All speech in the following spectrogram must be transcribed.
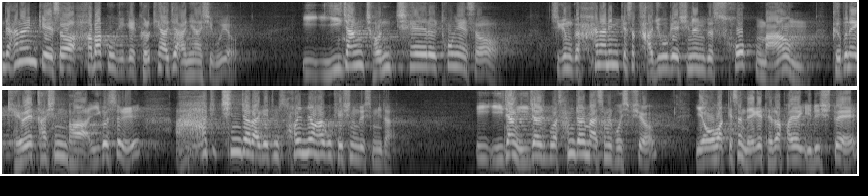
근데 하나님께서 하박국에게 그렇게 하지 아니하시고요. 이 2장 전체를 통해서 지금 그 하나님께서 가지고 계시는 그 속 마음, 그분의 계획하신 바 이것을 아주 친절하게 좀 설명하고 계시는 것입니다. 이 2장 2절과 3절 말씀을 보십시오. 여호와께서 내게 대답하여 이르시되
